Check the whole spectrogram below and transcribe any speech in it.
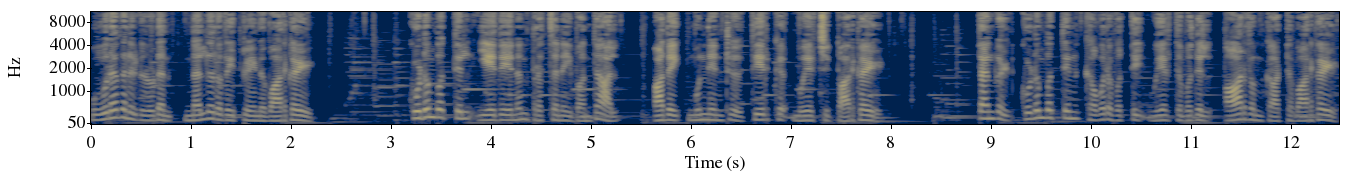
உறவினர்களுடன் நல்லுறவை பேணுவார்கள். குடும்பத்தில் ஏதேனும் பிரச்சனை வந்தால் அதை முன்னின்று தீர்க்க முயற்சிப்பார்கள். தங்கள் குடும்பத்தின் கௌரவத்தை உயர்த்துவதில் ஆர்வம் காட்டுவார்கள்.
